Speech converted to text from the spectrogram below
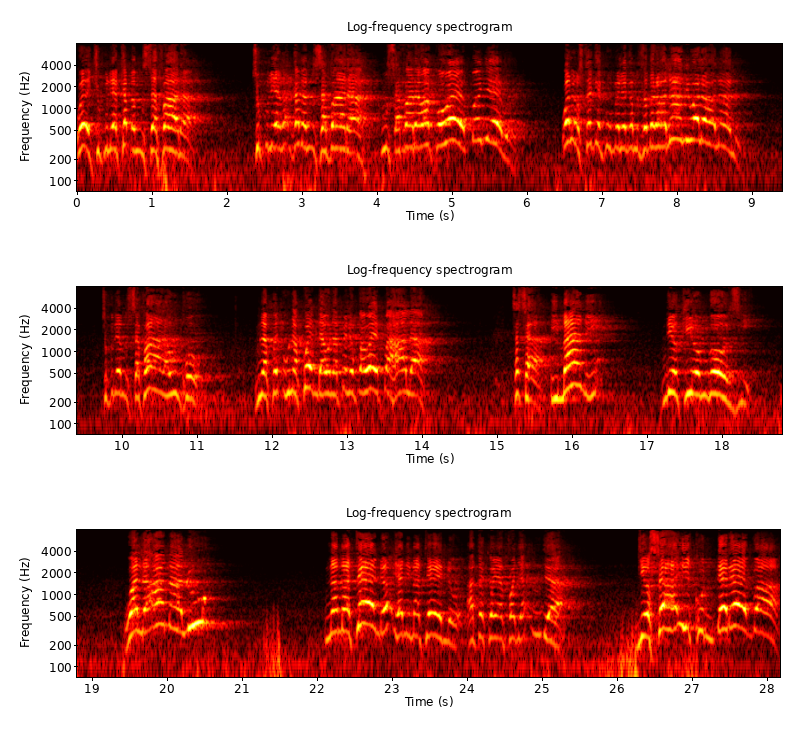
We chukulia kama msafara. Chukulia kama msafara. Msafara wako wewe mwenyewe. Wala usitake kupeleka msafara wa nani wala wa nani. Chukulia msafara upo unakwenda unapelekwa wewe pahala. Sasa imani ndio kiongozi. Wala amalu na matendo yani matendo atakayoyafanya mja ndio saikun dereva.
